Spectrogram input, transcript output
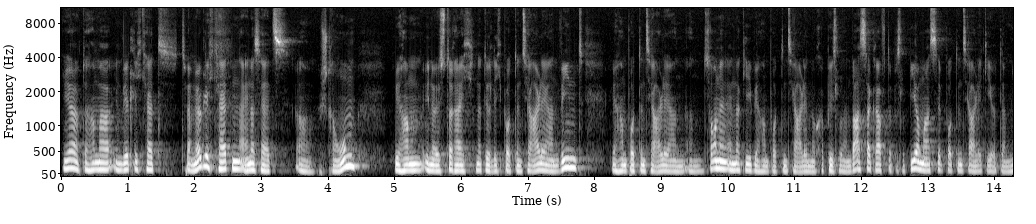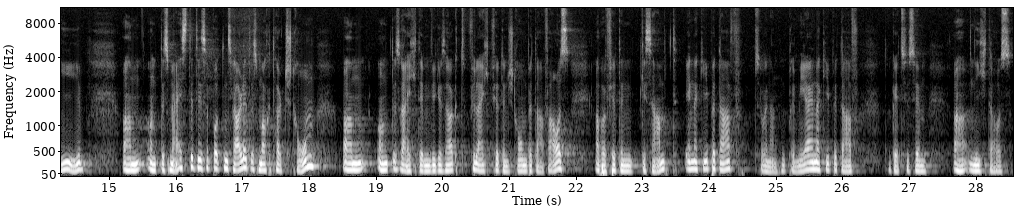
Ja, da haben wir in Wirklichkeit zwei Möglichkeiten. Einerseits äh, Strom. Wir haben in Österreich natürlich Potenziale an Wind, wir haben Potenziale an, an, Sonnenenergie, wir haben Potenziale noch ein bisschen an Wasserkraft, ein bisschen Biomasse, Potenziale Geothermie. Ähm, und das meiste dieser Potenziale, das macht halt Strom. Ähm, und das reicht eben, wie gesagt, vielleicht für den Strombedarf aus, aber für den Gesamtenergiebedarf, sogenannten Primärenergiebedarf, da geht es eben äh, nicht aus.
